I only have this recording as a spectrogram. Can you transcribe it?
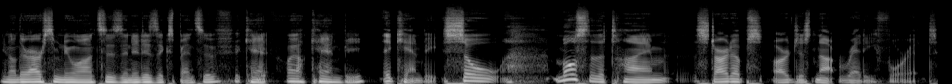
you know there are some nuances and it is expensive. It can well can be. It can be. So most of the time, startups are just not ready for it.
